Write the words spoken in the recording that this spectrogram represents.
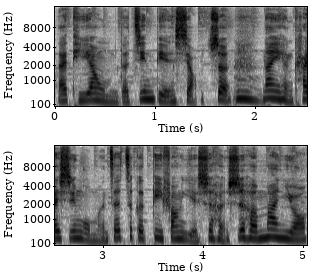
来提案我们的经典小镇。嗯，那也很开心，我们在这个地方也是很适合漫游。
